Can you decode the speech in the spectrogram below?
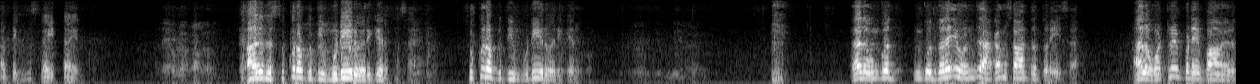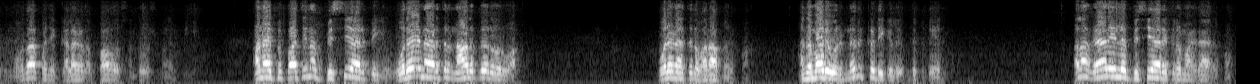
அப்படிங்கிறது ஸ்லைட்டா இருக்கும். அது இந்த சுக்கிர புத்தி முடியிற வரைக்கும் இருக்கும் சார். சுக்கிர புத்தி முடியிற வரைக்கும் இருக்கும். அதாவது உங்க உங்க துறை வந்து அகம் சார்ந்த துறை சார். அதுல ஒற்றைப்படை பாவம் இருக்கும்போது தான் கொஞ்சம் கலகலப்பா ஒரு சந்தோஷமா இருப்பீங்க. ஆனா இப்ப பாத்தீங்கன்னா பிஸியா இருப்பீங்க. ஒரே நேரத்துல நாலு பேர் வருவான் ஒரே நேரத்துல வராம இருப்பான் அந்த மாதிரி ஒரு நெருக்கடிகள் இருந்துகிட்டே இருக்கும். ஆனா வேலையில பிஸியா இருக்கிற மாதிரி தான் இருக்கும்.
